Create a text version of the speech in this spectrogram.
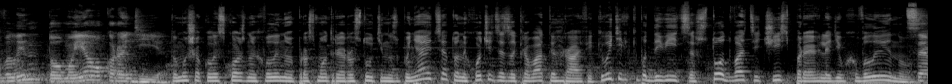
хвилин, то моє око радіє. Тому що коли з кожною хвилиною просмотри ростуть і не зупиняються, то не хочеться закривати графік. Ви тільки подивіться, 126 переглядів хвилину. Це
